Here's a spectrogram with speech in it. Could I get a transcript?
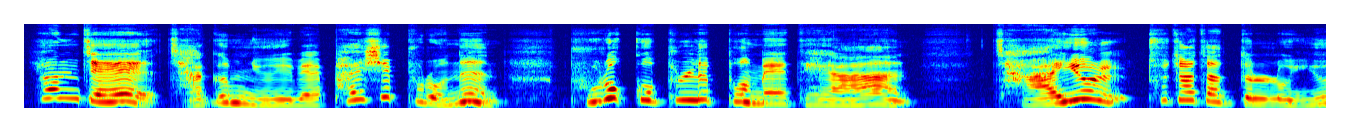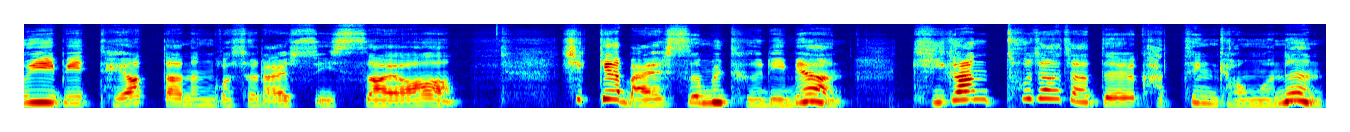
현재 자금 유입의 80%는 브로커 플랫폼에 대한 자율 투자자들로 유입이 되었다는 것을 알 수 있어요. 쉽게 말씀을 드리면 기관 투자자들 같은 경우는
